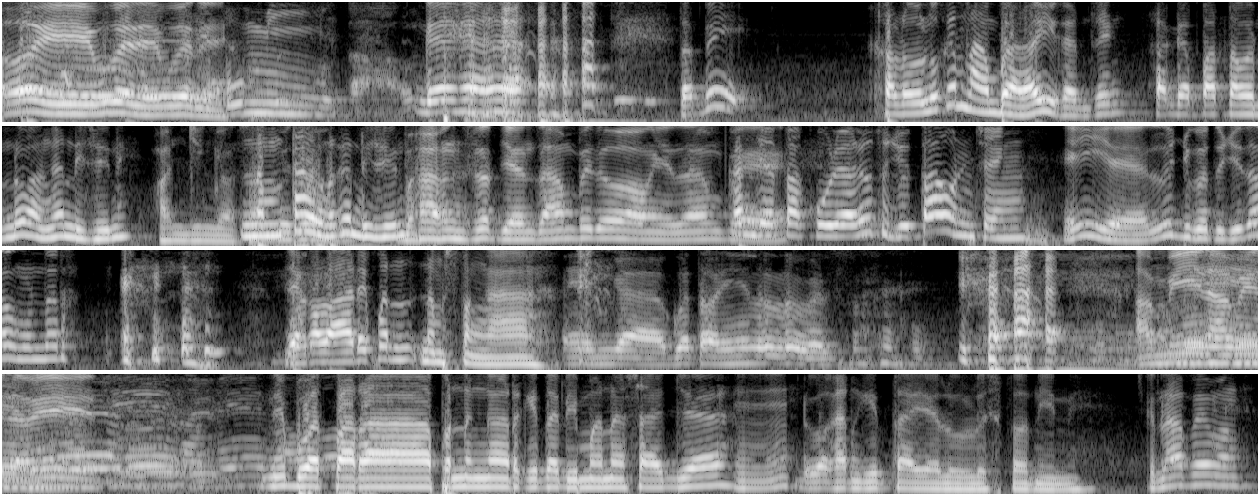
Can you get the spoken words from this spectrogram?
oh iya bukan ya bukan ya. Bumi. Enggak, enggak, enggak. Tapi kalau lu kan nambah lagi kan, Ceng? Kagak 4 tahun doang kan di sini. Anjing jangan Enam sampai tahun dong. kan di sini. Bangsat jangan sampai dong, jangan sampai. Kan jatah kuliah lu 7 tahun, Ceng. Iya, lu juga 7 tahun ntar. Ya kalau Arif kan enam setengah. Eh enggak, gua tahun ini lulus. amin, amin, amin. Ini buat para pendengar kita di mana saja, Hmm. doakan kita ya lulus tahun ini. Kenapa emang?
